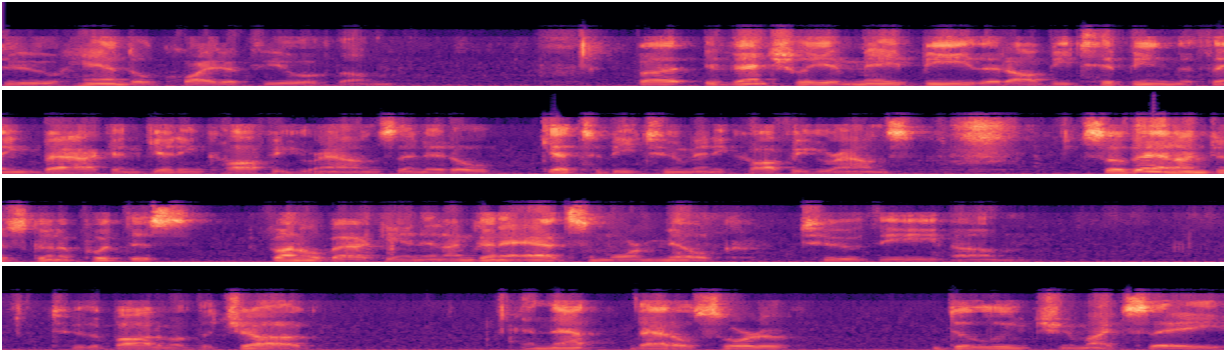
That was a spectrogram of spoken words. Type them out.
to handle quite a few of them but eventually it may be that I'll be tipping the thing back and getting coffee grounds and it'll get to be too many coffee grounds. So then I'm just going to put this funnel back in and I'm going to add some more milk to the um, to the bottom of the jug. And that that'll sort of dilute you might say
